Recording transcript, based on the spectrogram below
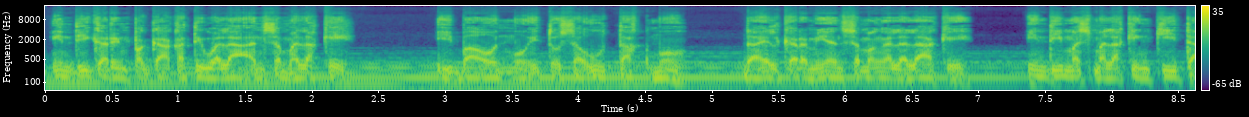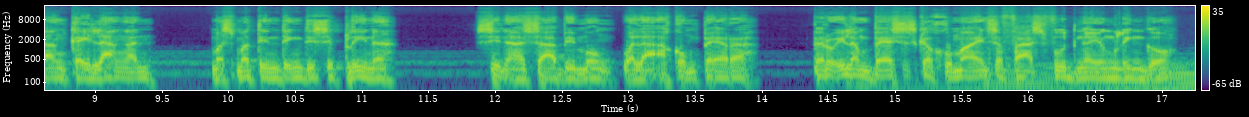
hindi ka rin pagkakatiwalaan sa malaki. Ibaon mo ito sa utak mo dahil karamihan sa mga lalaki, hindi mas malaking kita ang kailangan, mas matinding disiplina. Sinasabi mong wala akong pera, pero ilang beses ka kumain sa fast food ngayong linggo.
